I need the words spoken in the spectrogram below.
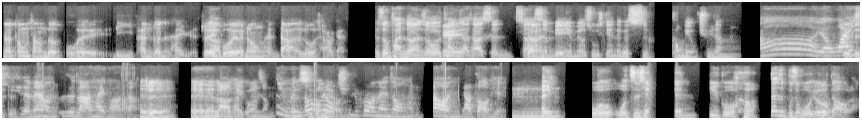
那通常都不会离判断的太远，所以不会有那种很大的落差感。有时候判断的时候会看一下他身他身边有没有出现那个时空扭曲这样。哦，有歪斜的那种，就是拉太夸张。对对对，哎，那拉的太夸张。你们都没有去过那种盗人家照片？嗯，哎，我我之前遇过，但是不是我遇到了，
